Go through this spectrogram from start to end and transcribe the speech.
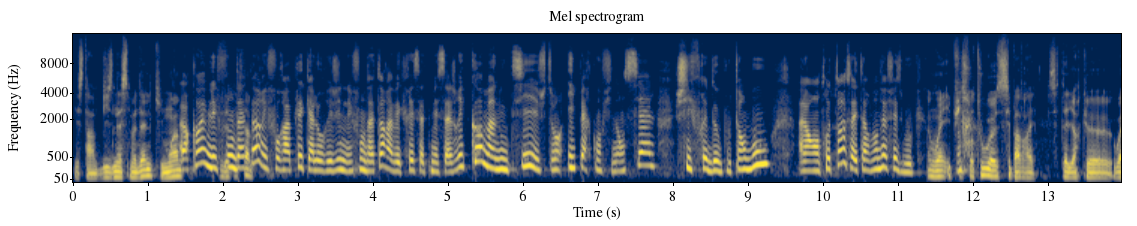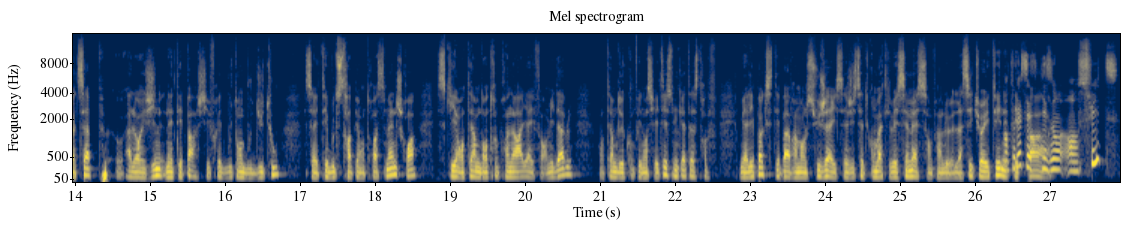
Et c'est un business model qui, moi. Alors, quand même, les fondateurs, il faut rappeler qu'à l'origine, les fondateurs avaient créé cette messagerie comme un outil, justement, hyper confidentiel, chiffré de bout en bout. Alors, entre-temps, ça a été revendu à Facebook. Oui, et puis surtout, euh, c'est pas vrai. C'est-à-dire que WhatsApp, à l'origine, n'était pas chiffré de bout en bout du tout. Ça a été bootstrappé en trois semaines, je crois. Ce qui, en termes d'entrepreneuriat, est formidable. En termes de confidentialité, c'est une catastrophe. Mais à l'époque, c'était pas vraiment le sujet. Il s'agissait de combattre le SMS. Enfin, la sécurité n'était pas. En tout cas, c'est ce qu'ils ont ensuite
